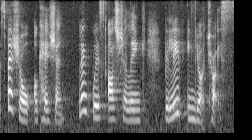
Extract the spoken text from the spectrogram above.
special occasion. Link with Auschalink. Believe in your choice.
